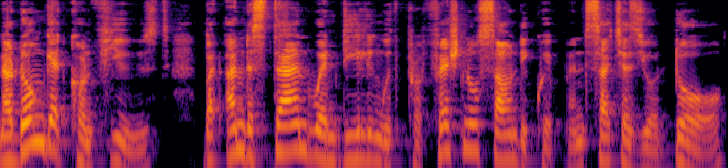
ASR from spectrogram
Now, don't get confused, but understand when dealing with professional sound equipment such as your DAW,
